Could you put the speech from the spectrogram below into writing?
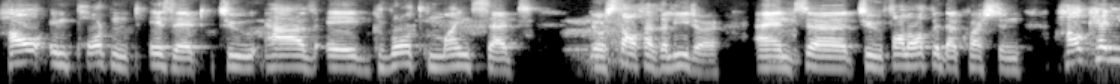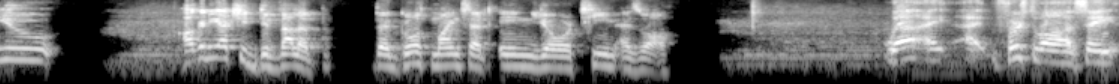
how important is it to have a growth mindset yourself as a leader? And uh, to follow up with that question, how can you how can you actually develop the growth mindset in your team as well? Well, I, I, first of all, I'll say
